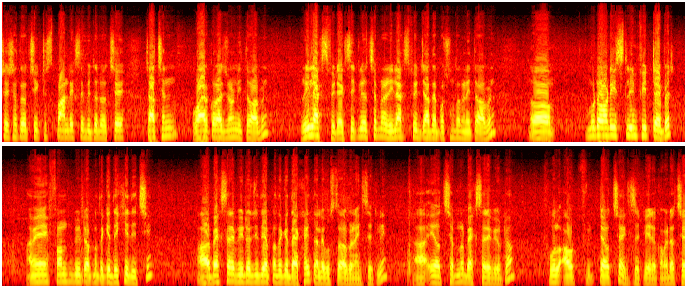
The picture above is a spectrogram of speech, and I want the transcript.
সেই সাথে হচ্ছে একটু স্পান্ডেক্সের ভিতরে হচ্ছে চাচ্ছেন ওয়ার করার জন্য নিতে পারবেন। রিল্যাক্স ফিট এক্স্যাক্টলি হচ্ছে আপনার রিল্যাক্স ফিট যাদের পছন্দ নিতে পারবেন। মোটামুটি স্লিম ফিট টাইপের আমি ফ্রন্ট ভিউটা আপনাদেরকে দেখিয়ে দিচ্ছি। আর ব্যাক সাইডের ভিউটা যদি আপনাদেরকে দেখাই, তাহলে বুঝতে পারবেন এক্স্যাক্টলি এ হচ্ছে আপনার ব্যাক সাইডের ভিউটা ফুল আউটফিটটা হচ্ছে এক্স্যাক্টলি এরকম। এটা হচ্ছে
